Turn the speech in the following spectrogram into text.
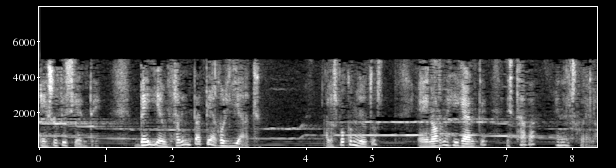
es suficiente. Ve y enfréntate a Goliat. A los pocos minutos, el enorme gigante estaba en el suelo.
